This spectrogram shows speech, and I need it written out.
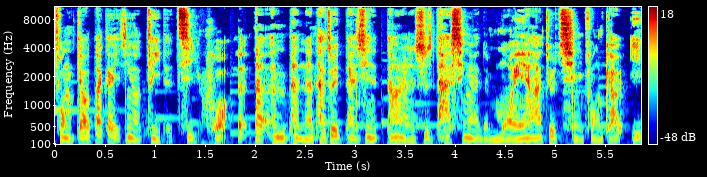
冯高大概已经有自己的计划了。那恩鹏呢，他最担心的当然是他心爱的梅啊，就请冯彪一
